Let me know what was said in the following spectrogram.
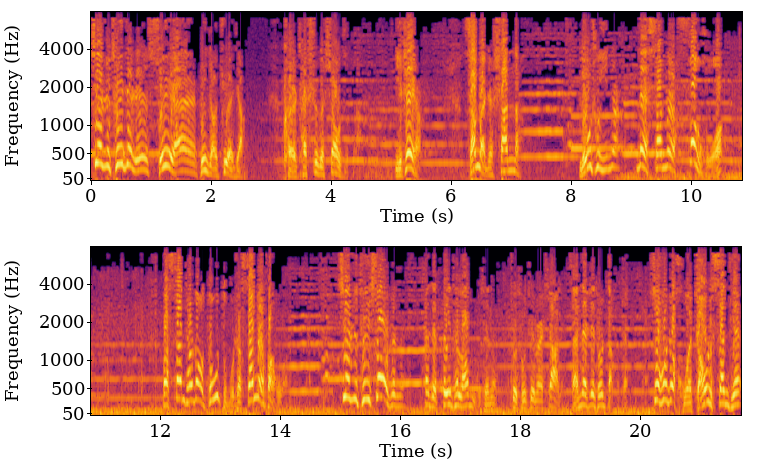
介之推这人虽然比较倔强。可是他是个孝子啊！你这样，咱把这山呢留出一面，那三面放火，把三条道都堵上，三面放火。介之推孝顺呢，他得背他老母亲呢，就从这边下来，咱在这头等着。最后这火着了三天，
